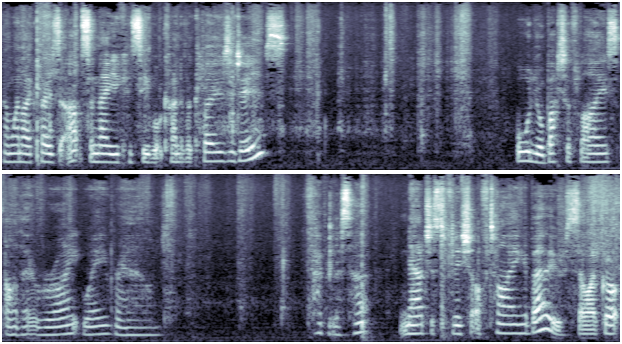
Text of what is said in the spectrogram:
And when I close it up, so now you can see what kind of a close it is. All your butterflies are the right way round. Fabulous, huh? Now just to finish off tying a bow. So I've got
